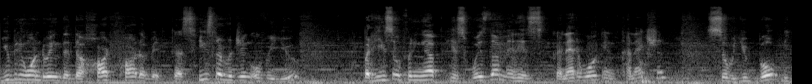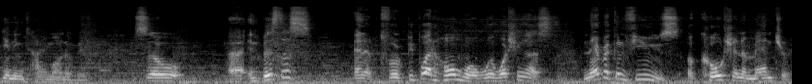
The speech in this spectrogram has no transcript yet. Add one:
You be the one doing the, the hard part of it because he's leveraging over you, but he's opening up his wisdom and his network and connection. So you both be gaining time out of it. So uh, in business, and for people at home who are watching us, never confuse a coach and a mentor.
